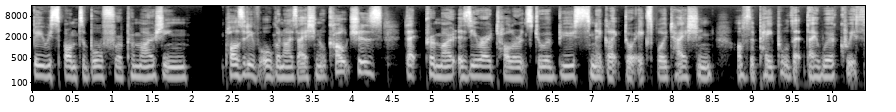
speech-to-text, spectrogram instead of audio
be responsible for promoting positive organisational cultures that promote a zero tolerance to abuse, neglect, or exploitation of the people that they work with.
